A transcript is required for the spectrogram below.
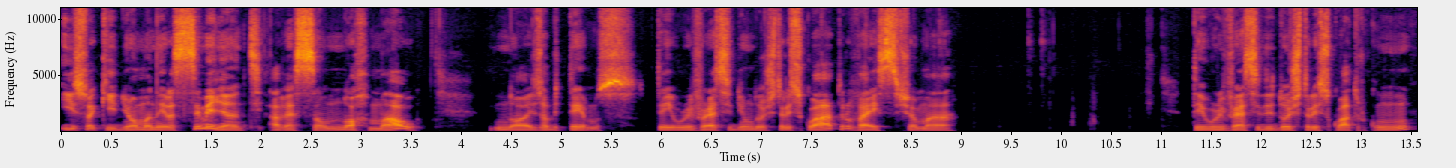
isso aqui de uma maneira semelhante à versão normal, nós obtemos tail reverse de 1, 2, 3, 4, vai se chamar tail reverse de 2, 3, 4 com 1.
